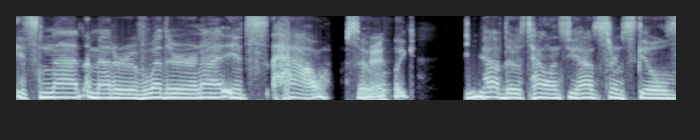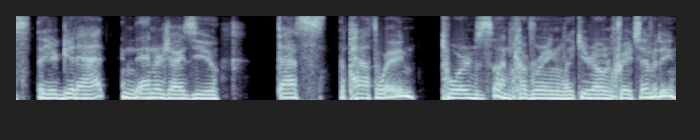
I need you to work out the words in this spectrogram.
It's not a matter of whether or not; it's how. So Okay. like. You have those talents, you have certain skills that you're good at and energize you. That's the pathway towards uncovering like your own creativity.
